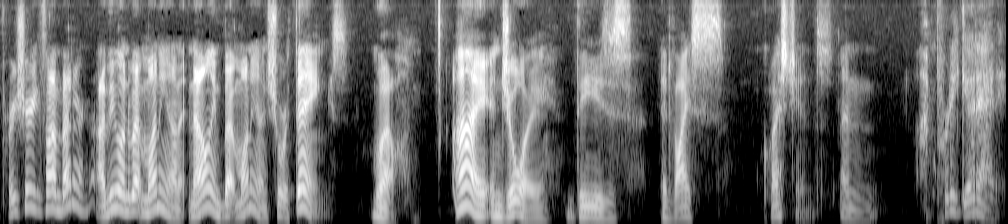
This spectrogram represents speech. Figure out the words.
pretty sure you can find better. I'd be willing to bet money on it. and Not only bet money on sure things. Well, I enjoy these advice questions, and I'm pretty good at it.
